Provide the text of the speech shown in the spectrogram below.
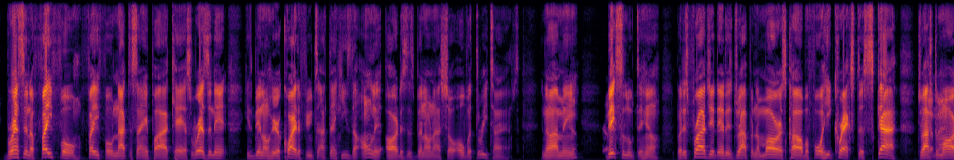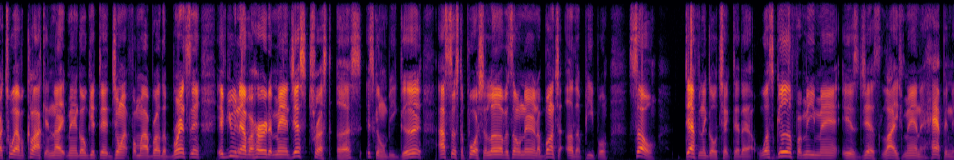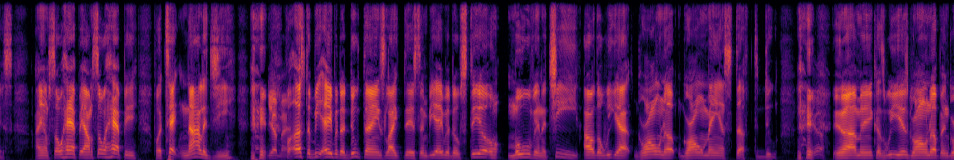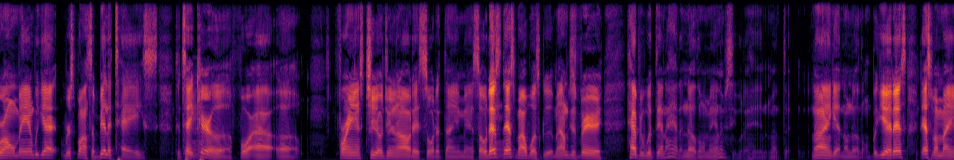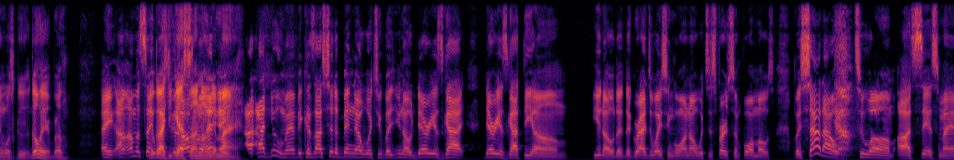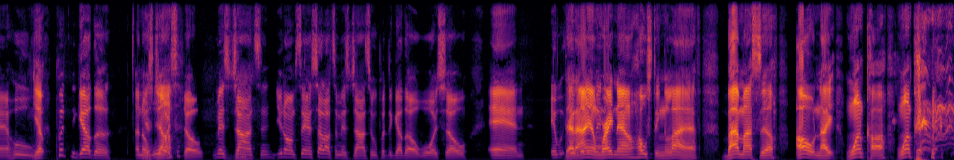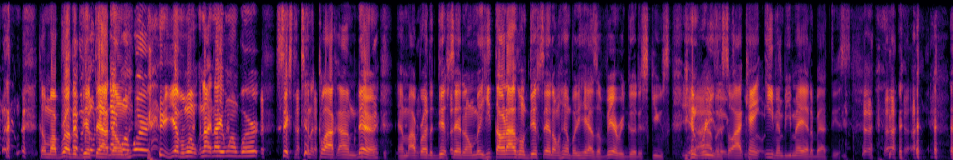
Brinson, a faithful, faithful, not the same podcast resident. He's been on here quite a few times. I think he's the only artist that's been on our show over three times. You know what I mean? Big salute to him. But his project that is dropping tomorrow is called Before He Cracks the Sky. Drops Yeah, tomorrow, 12 o'clock at night, man. Go get that joint for my brother Brinson. If you Yeah. never heard it, man, just trust us. It's going to be good. Our sister Portia Love is on there and a bunch of other people. So definitely go check that out. What's good for me, man, is just life, man, and happiness. I am so happy. I'm so happy for technology. Yeah, man. for us to be able to do things like this and be able to still move and achieve, although we got grown up, grown man stuff to do. Yeah. you know what I mean? Because we is grown up and grown man. We got responsibilities to take Mm-hmm. care of for our uh, friends, children, and all that sort of thing, man. So that's Mm-hmm. that's my what's good, man. I'm just very happy with that. I had another one, man. Let me see what I had. No, I ain't got no another one. But yeah, that's that's my main what's good. Go ahead, brother. Hey, I, I'm gonna say Look like you good. got Also, something on hey, your hey, mind. I, I do, man, because I should have been there with you, but you know, Darius got Darius got the um, you know, the the graduation going on, which is first and foremost. But shout out to um our sis, man, who Yep. put together an Miss award Johnson? Mm. show. Miss Johnson, you know what I'm saying? Shout out to Miss Johnson who put together an award show, and it That it I am been- right now hosting live by myself all night, one car, one. Cause my brother dipped out night, on me. you ever went night night one word? Six to ten o'clock, I'm there, and my brother dip set on me. He thought I was gonna dip set on him, but he has a very good excuse Yeah, and I reason, so I can't though. even be mad about this.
